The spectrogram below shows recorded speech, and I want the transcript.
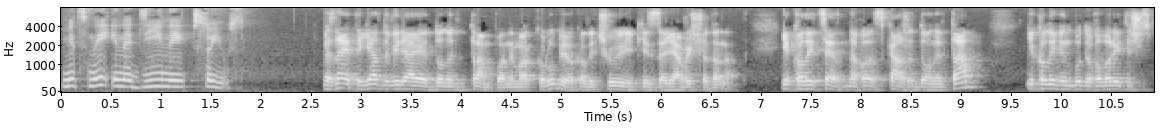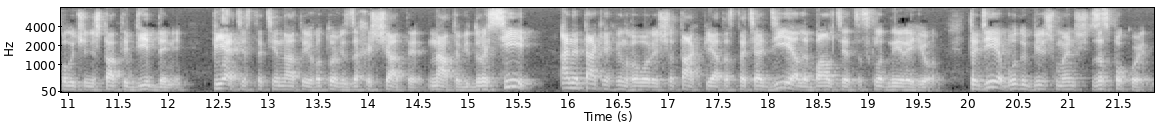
міцний і надійний союз? Ви знаєте, я довіряю Дональду Трампу, а не Марко Рубіо, коли чую якісь заяви щодо НАТО. І коли це наго- скаже Дональд Трамп, і коли він буде говорити, що Сполучені Штати віддані п'ятій статті НАТО і готові захищати НАТО від Росії, а не так, як він говорить, що так, п'ята стаття діє, але Балтія це складний регіон. Тоді я буду більш-менш заспокоєний.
